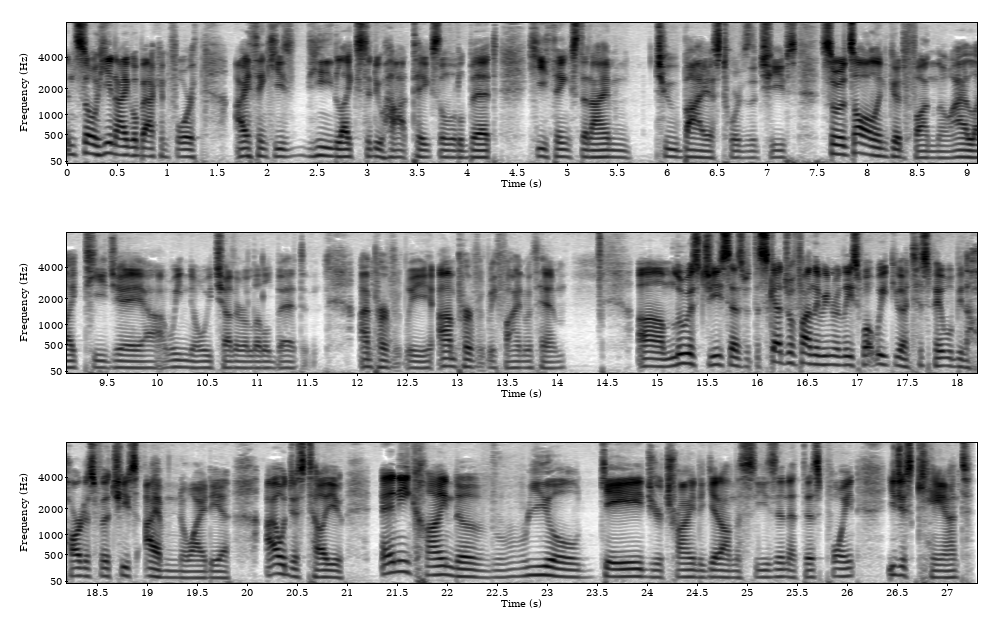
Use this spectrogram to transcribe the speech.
And so he and I go back and forth. I think he's he likes to do hot takes a little bit. He thinks that I'm too biased towards the Chiefs. So it's all in good fun though. I like TJ. Uh, we know each other a little bit. I'm perfectly I'm perfectly fine with him. Um, Lewis G says, with the schedule finally being released, what week do you anticipate will be the hardest for the Chiefs? I have no idea. I will just tell you, any kind of real gauge you're trying to get on the season at this point, you just can't.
